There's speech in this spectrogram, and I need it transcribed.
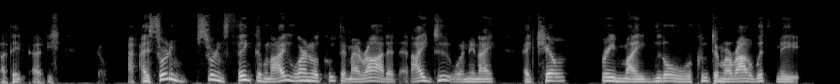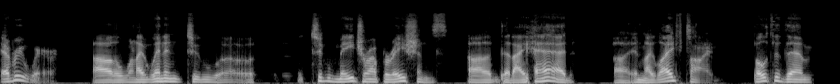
I think I, I sort of sort of think that when I learn Moharan, and, and I do, I mean, I I carry my little Moharan with me everywhere. Uh, when I went into uh, two major operations uh, that I had uh, in my lifetime, both of them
